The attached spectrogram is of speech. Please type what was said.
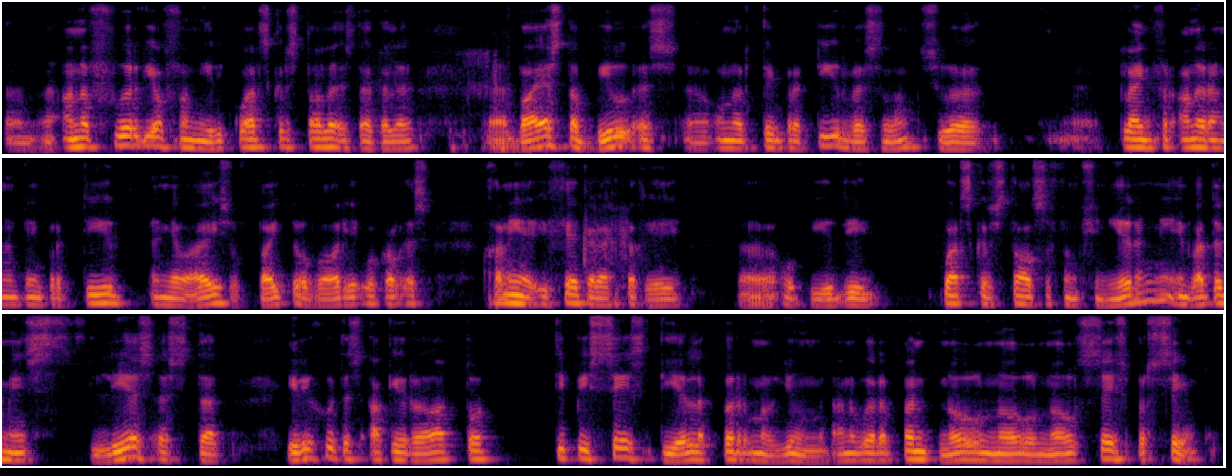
'n um, ander voordeel van hierdie kwartskristalle is dat hulle uh, baie stabiel is uh, onder temperatuurwisseling. So uh, klein verandering in temperatuur in jou huis of buite of waar jy ook al is, gaan nie 'n effek regtig hê uh, op hierdie kwartskristal se funksionering nie. En wat 'n mens lees is dat hierdie goed is akkuraat tot tipies 6 dele per miljoen, met ander woorde 0.0006%.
